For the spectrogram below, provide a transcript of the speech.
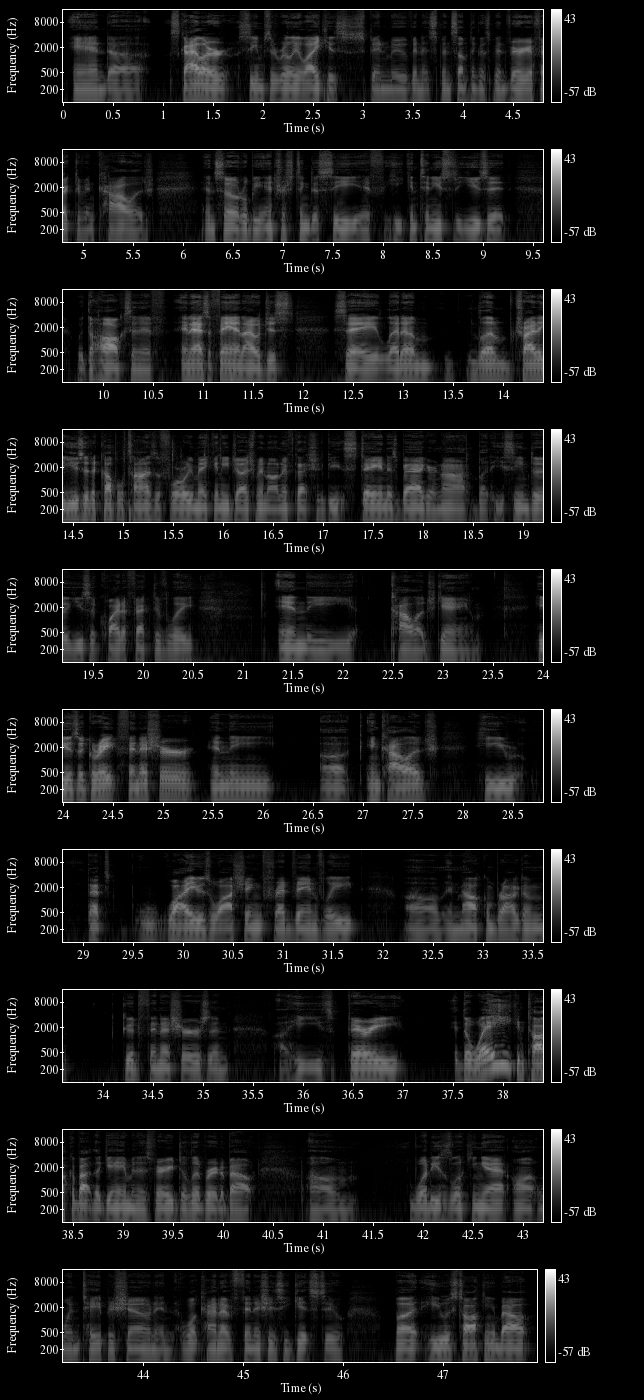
And uh, Skylar seems to really like his spin move, and it's been something that's been very effective in college. And so it'll be interesting to see if he continues to use it with the Hawks. And if and as a fan, I would just say let him let him try to use it a couple times before we make any judgment on if that should be stay in his bag or not. But he seemed to use it quite effectively in the college game. He is a great finisher in the uh, in college. He that's why he was watching Fred VanVleet um, and Malcolm Brogdon, good finishers, and uh, he's very the way he can talk about the game and is very deliberate about um, what he's looking at on when tape is shown and what kind of finishes he gets to. But he was talking about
